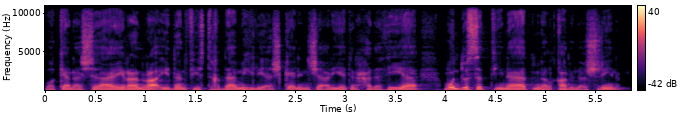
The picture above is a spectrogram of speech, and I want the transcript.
وكان شاعرا رائدا في استخدامه لأشكال شعرية حدثية منذ الستينات من القرن العشرين.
